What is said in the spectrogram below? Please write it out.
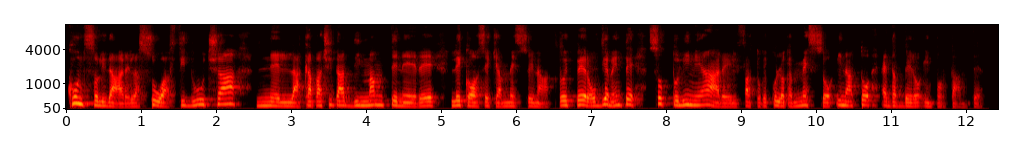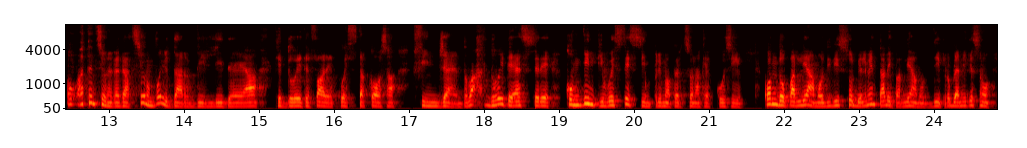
consolidare la sua fiducia nella capacità di mantenere le cose che ha messo in atto e per ovviamente sottolineare il fatto che quello che ha messo in atto è davvero importante. Oh, attenzione ragazzi, io non voglio darvi l'idea che dovete fare questa cosa fingendo, ma dovete essere convinti voi stessi in prima persona che è così. Quando parliamo di disturbi alimentari parliamo di problemi che sono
